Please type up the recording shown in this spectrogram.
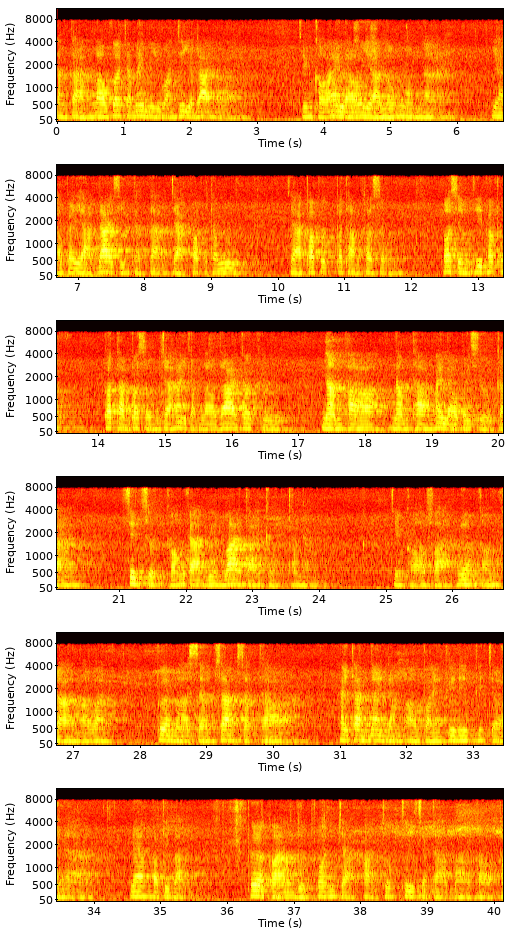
ต่างๆ เราก็จะไม่มีวันที่จะได้อะไร จึงขอให้เราอย่าหลงงมงาย อย่าไปอยากได้สิ่งต่างๆ จากพระพุทธรูป จากพระพุทธพระธรรมพระสงฆ์ เพราะสิ่งที่พระพุทธพระธรรมพระสงฆ์จะให้กับเราได้ก็คือนำพานำทางให้เราไปสู่การสิ้นสุดของการเวียนว่ายตายเกิดเท่านั้น จึงขอฝากเรื่องของการมาวัดเพื่อมาเสริมสร้างศรัทธา ให้ท่านได้นำเอาไปพินิจพิจารณา และปฏิบัติ เพื่อความหลุดพ้นจากความทุกข์ที่จะตามมาต่อไป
